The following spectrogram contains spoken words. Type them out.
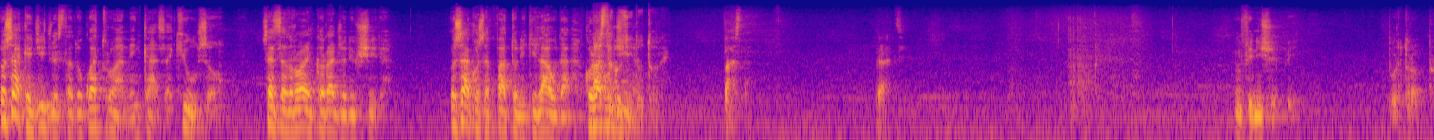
Lo sa che Gigio è stato quattro anni in casa, chiuso, senza trovare il coraggio di uscire? Lo sa cosa ha fatto Niki Lauda con Basta la così, cugina? dottore. Basta. Grazie. Non finisce qui, purtroppo.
